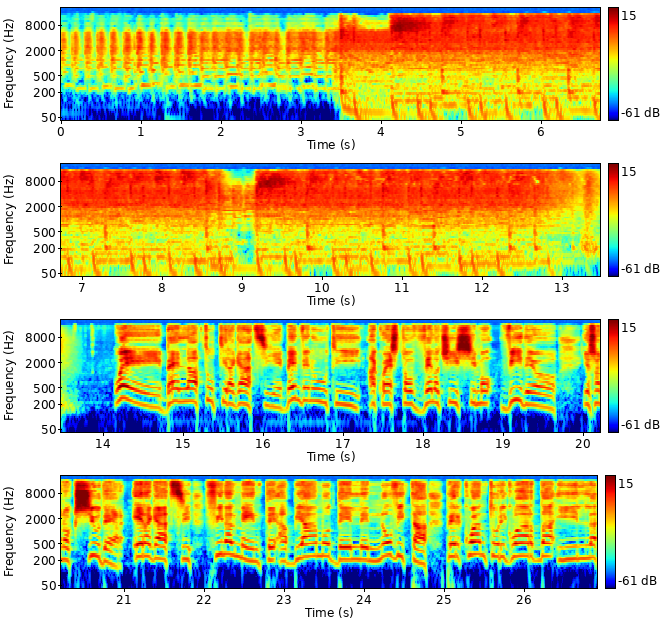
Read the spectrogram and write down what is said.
thank you Uè, bella a tutti ragazzi e benvenuti a questo velocissimo video. Io sono Xuder e ragazzi, finalmente abbiamo delle novità per quanto riguarda il,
